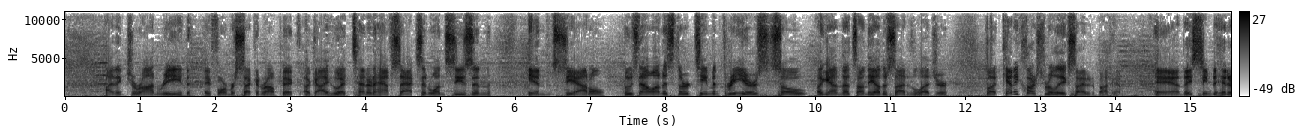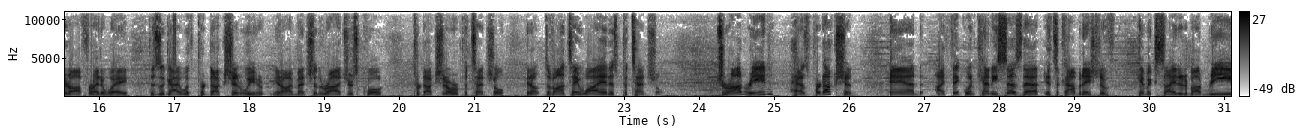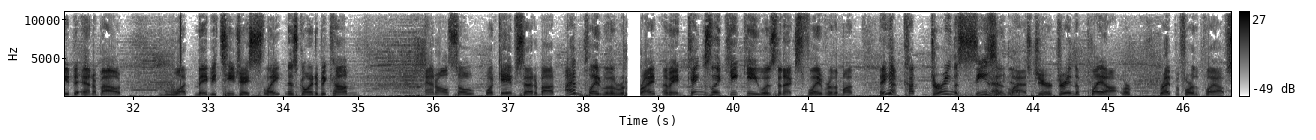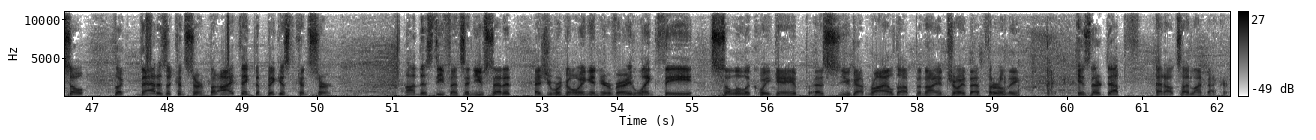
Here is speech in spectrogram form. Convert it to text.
I think Jarran Reed, a former second round pick, a guy who had 10 and a half sacks in one season in Seattle, who's now on his third team in three years. So, again, that's on the other side of the ledger. But Kenny Clark's really excited about him. And they seem to hit it off right away. This is a guy with production. We, you know, I mentioned the Rodgers quote: "Production over potential." You know, Devonte Wyatt is potential. Jarran Reed has production. And I think when Kenny says that, it's a combination of him excited about Reed and about what maybe TJ Slaton is going to become, and also what Gabe said about I haven't played with a right? I mean, Kingsley Keke was the next flavor of the month. And he got cut during the season last year, during the playoff, or right before the playoffs. So, look, that is a concern. But I think the biggest concern on this defense, and you said it as you were going in your very lengthy soliloquy, Gabe, as you got riled up, and I enjoyed that thoroughly, is their depth at outside linebacker.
